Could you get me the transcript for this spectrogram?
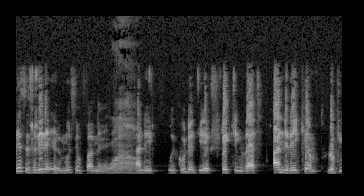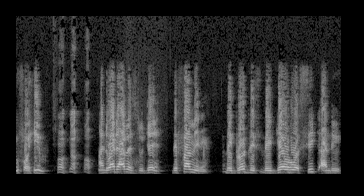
this is really a Muslim family, Wow. and uh, we couldn't be expecting that. And they came looking for him. oh, no. And what happens today? The family they brought this the girl who was sick, and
